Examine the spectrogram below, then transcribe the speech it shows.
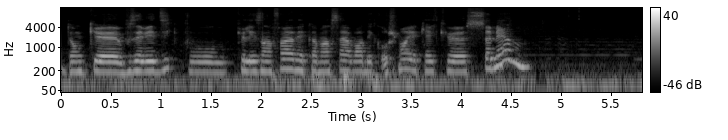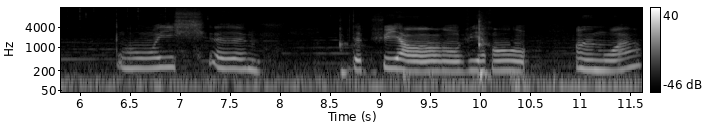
Donc euh, vous avez dit que, vous- que les enfants avaient commencé à avoir des cauchemars il y a quelques semaines? Oui, euh, depuis environ un mois,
